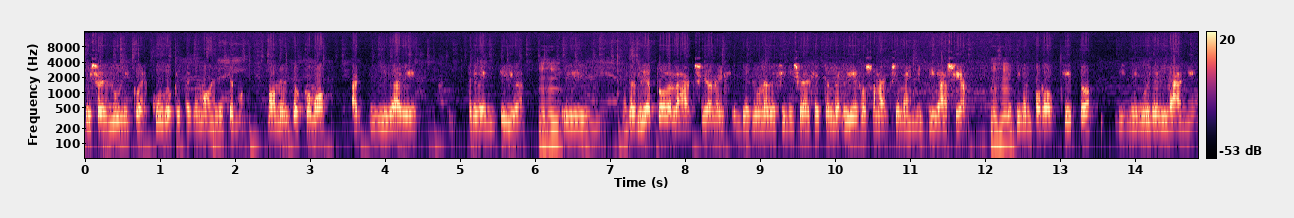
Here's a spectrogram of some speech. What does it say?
Eso es el único escudo que tenemos en este mo- momento como actividad de- preventiva. Eh, en realidad todas las acciones desde una definición de gestión de riesgos son acciones de mitigación. Que tienen por objeto disminuir el daño,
